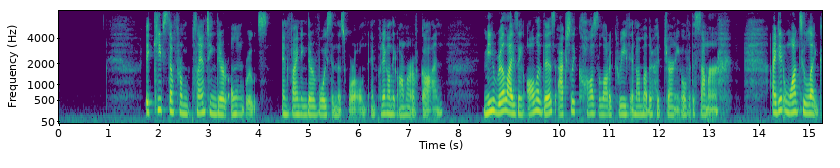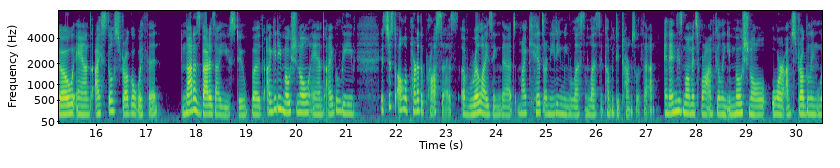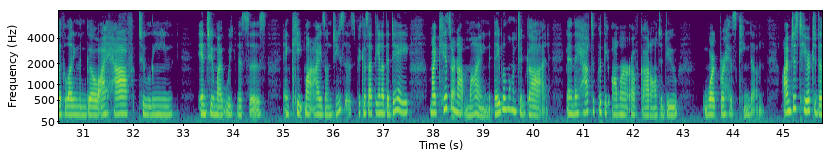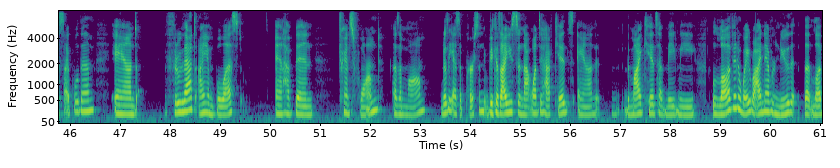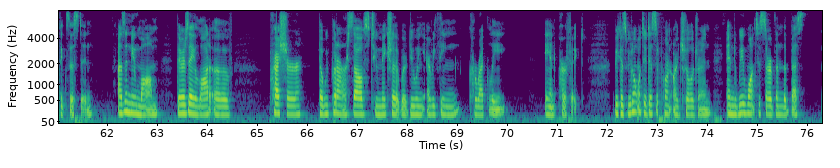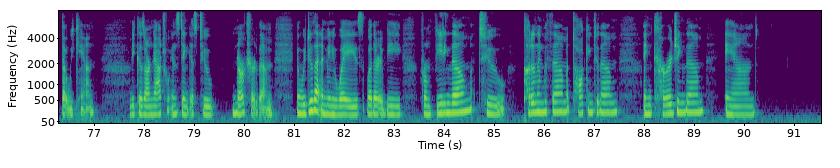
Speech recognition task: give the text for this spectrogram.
It keeps them from planting their own roots and finding their voice in this world and putting on the armor of God. Me realizing all of this actually caused a lot of grief in my motherhood journey over the summer. I didn't want to let go and I still struggle with it. Not as bad as I used to, but I get emotional and I believe it's just all a part of the process of realizing that my kids are needing me less and less and coming to terms with that. And in these moments where I'm feeling emotional or I'm struggling with letting them go, I have to lean into my weaknesses and keep my eyes on Jesus because at the end of the day, my kids are not mine. They belong to God and they have to put the armor of God on to do work for his kingdom. I'm just here to disciple them and through that I am blessed and have been transformed as a mom, really as a person because I used to not want to have kids and the, my kids have made me love in a way where I never knew that, that love existed. As a new mom, there's a lot of pressure that we put on ourselves to make sure that we're doing everything correctly and perfect. Because we don't want to disappoint our children and we want to serve them the best that we can. Because our natural instinct is to nurture them. And we do that in many ways whether it be from feeding them to cuddling with them talking to them encouraging them and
